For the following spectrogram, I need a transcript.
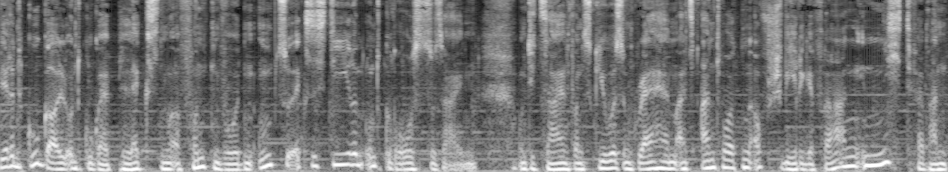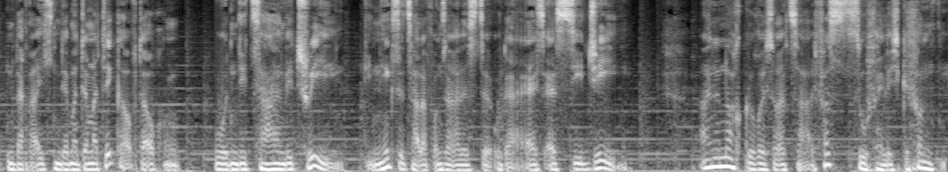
Während Google und Googleplex nur erfunden wurden, um zu existieren und groß zu sein, und die Zahlen von Skewers und Graham als Antworten auf schwierige Fragen in nicht verwandten Bereichen der Mathematik auftauchen, wurden die Zahlen wie Tree, die nächste Zahl auf unserer Liste, oder SSCG, eine noch größere Zahl, fast zufällig gefunden.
